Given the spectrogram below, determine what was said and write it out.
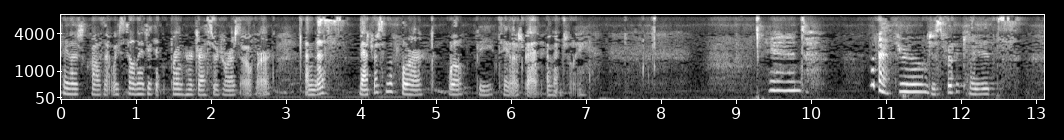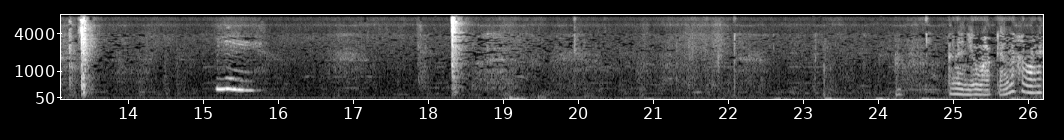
Taylor's closet. We still need to get bring her dresser drawers over. And this mattress on the floor will be Taylor's bed eventually. And a bathroom just for the kids. And then you walk down the hall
